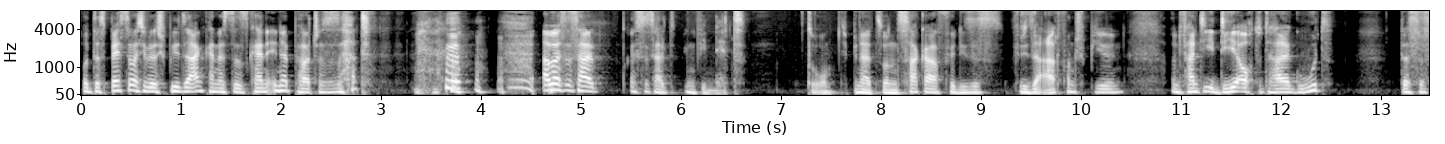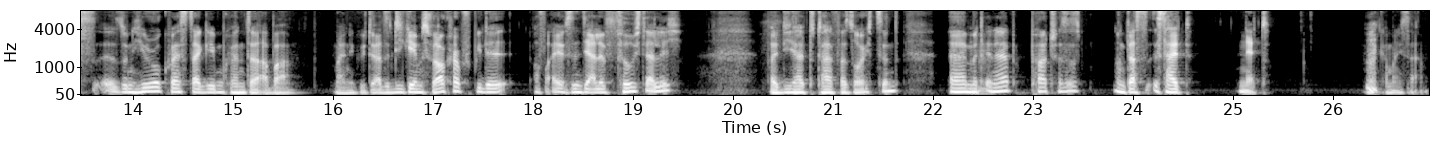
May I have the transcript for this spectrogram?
und das Beste, was ich über das Spiel sagen kann, ist, dass es keine In-App-Purchases hat. Aber es ist halt, es ist halt irgendwie nett. So, ich bin halt so ein Sucker für dieses, für diese Art von Spielen und fand die Idee auch total gut, dass es äh, so ein Hero Quest da geben könnte, aber meine Güte. Also die Games Workshop Spiele auf iOS sind ja alle fürchterlich, weil die halt total verseucht sind äh, mit In-App Purchases und das ist halt nett. Mehr kann man nicht sagen.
